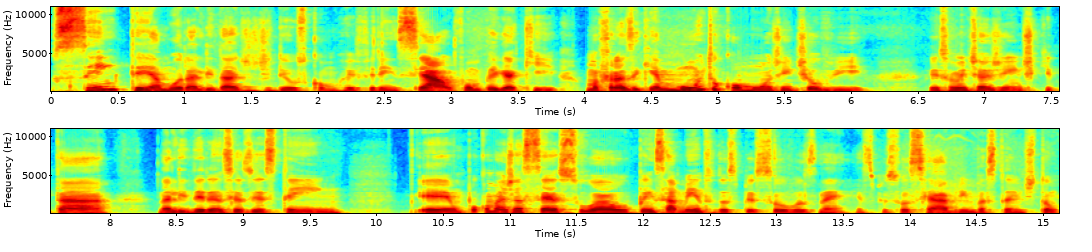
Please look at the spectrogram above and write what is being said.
sem ter a moralidade de Deus como referencial, vamos pegar aqui uma frase que é muito comum a gente ouvir, principalmente a gente que está na liderança e às vezes tem é, um pouco mais de acesso ao pensamento das pessoas, né? As pessoas se abrem bastante. Então,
